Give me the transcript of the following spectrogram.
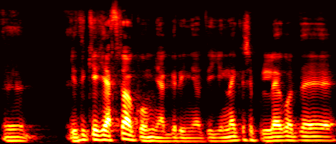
Ε, Γιατί και γι' αυτό ακούω μια γκρίνια, ότι οι γυναίκες επιλέγονται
